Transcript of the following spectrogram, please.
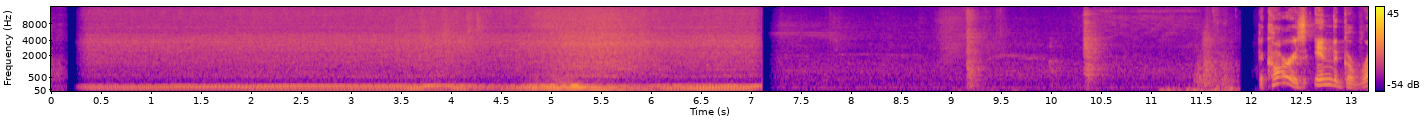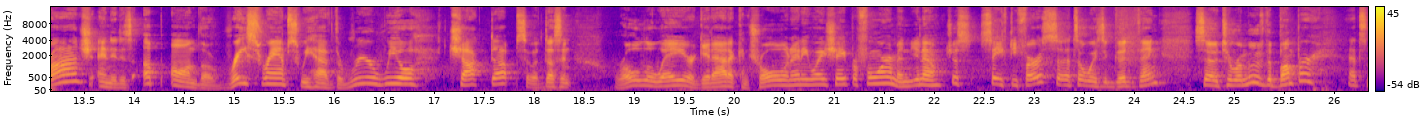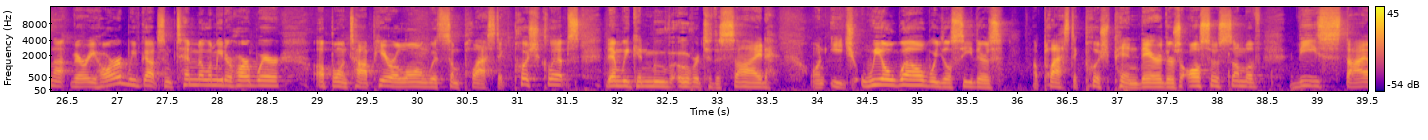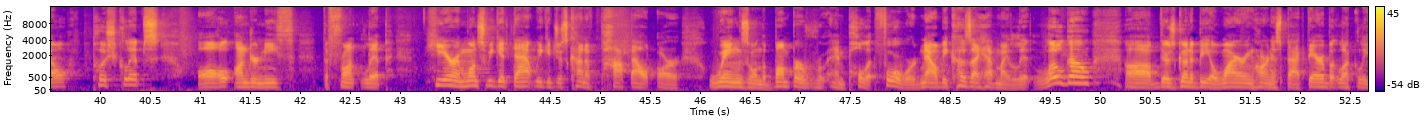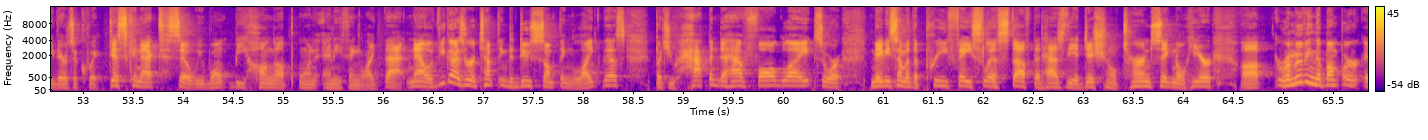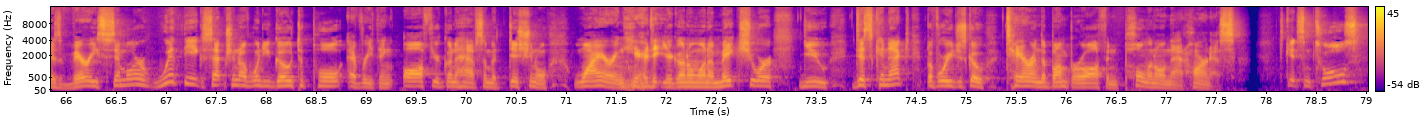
The car is in the garage and it is up on the race ramps. We have the rear wheel chalked up so it doesn't roll away or get out of control in any way, shape, or form. And, you know, just safety first, so that's always a good thing. So to remove the bumper, that's not very hard. We've got some 10 millimeter hardware up on top here along with some plastic push clips. Then we can move over to the side on each wheel well where you'll see there's a plastic push pin there. There's also some of these style push clips all underneath the front lip here. And once we get that, we could just kind of pop out our wings on the bumper and pull it forward. Now, because I have my lit logo, uh, there's going to be a wiring harness back there, but luckily there's a quick disconnect, so we won't be hung up on anything like that. Now, if you guys are attempting to do something like this, but you happen to have fog lights or maybe some of the pre-facelift stuff that has the additional turn signal here, uh, removing the bumper is very similar, with the exception of when you go to pull everything off, you're going to have some additional wiring here that you're going to want to make sure you disconnect before you just go tearing the bumper off and pulling on that harness. Let's get some tools,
